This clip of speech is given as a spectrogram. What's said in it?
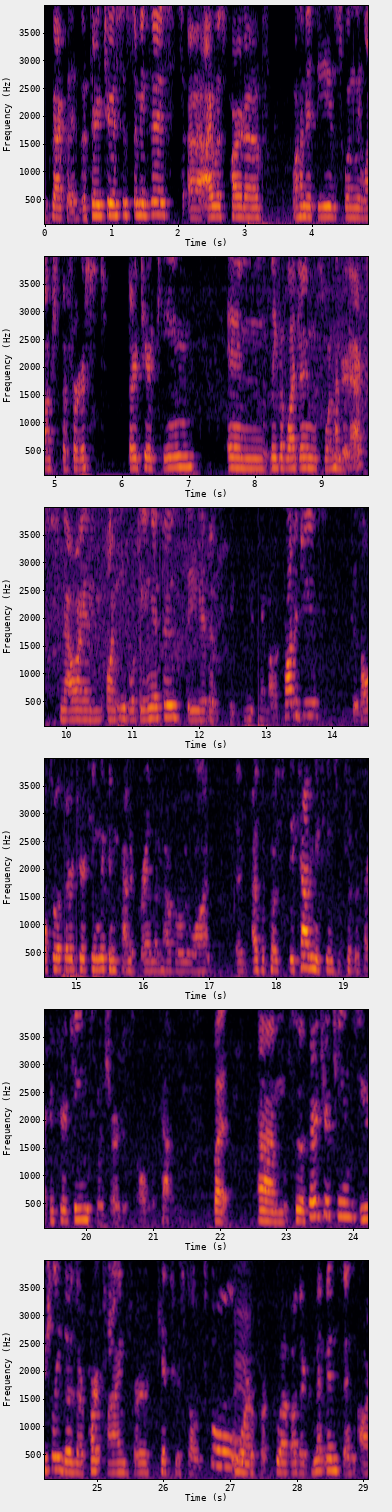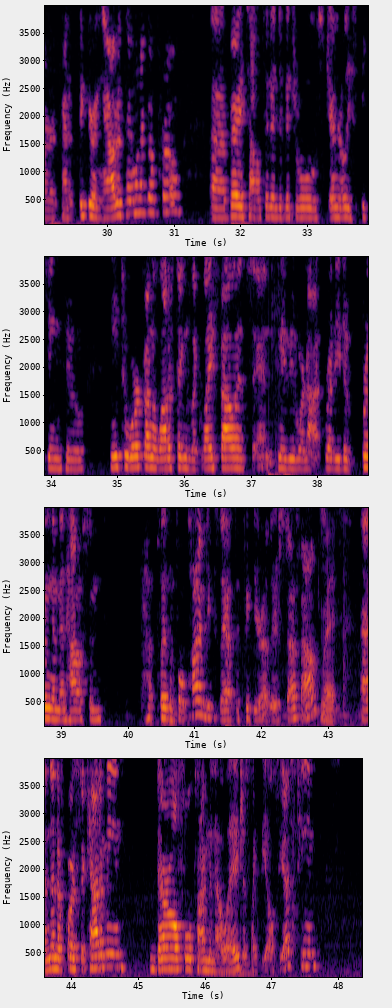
exactly. The third tier system exists. Uh, i was part of 100 thieves when we launched the first third tier team in league of legends 100x now i am on evil geniuses the year that we came out with prodigies which is also a third tier team. We can kind of brand them however we want as opposed to the academy teams which are the second tier teams which are just all academy. But um, so the third tier teams, usually those are part time for kids who are still in school mm. or for, who have other commitments and are kind of figuring out if they want to go pro. Uh, very talented individuals, generally speaking, who need to work on a lot of things like life balance, and maybe we're not ready to bring them in house and play them full time because they have to figure other stuff out. Right. And then, of course, Academy, they're all full time in LA, just like the LCS team.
